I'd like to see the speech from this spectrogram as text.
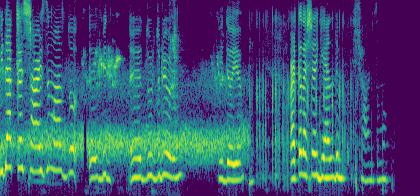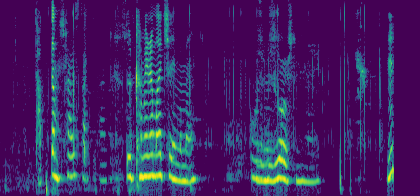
Bir dakika şarjım az. Do- e, bir e, durduruyorum videoyu. Arkadaşlar geldim. Şarjımı taktım. Şarj taktık arkadaşlar. Dur kameramı açayım hemen. Yüzümüzü görsünler. Hı?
